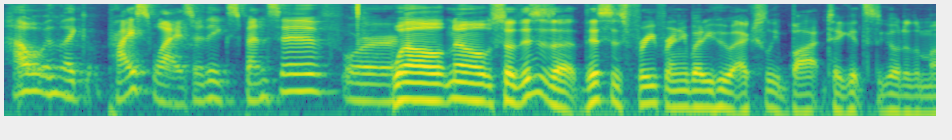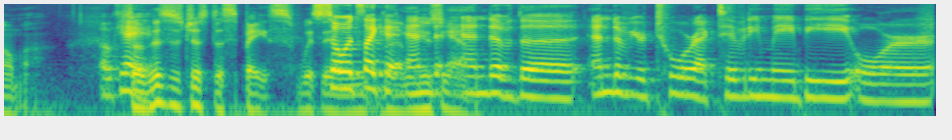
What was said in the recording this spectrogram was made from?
how like price wise? Are they expensive or Well, no. So this is a this is free for anybody who actually bought tickets to go to the MoMA. Okay. So this is just a space within. So it's like an end museum. end of the end of your tour activity maybe or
